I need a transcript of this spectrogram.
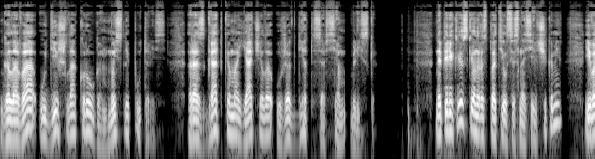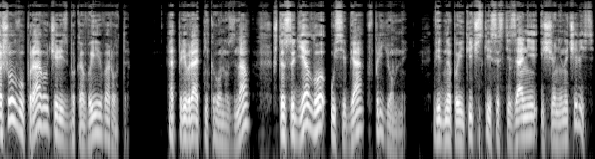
Голова у Ди шла кругом, мысли путались. Разгадка маячила уже где-то совсем близко. На перекрестке он расплатился с носильщиками и вошел в управу через боковые ворота. От привратника он узнал, что судья Ло у себя в приемной. Видно, поэтические состязания еще не начались.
